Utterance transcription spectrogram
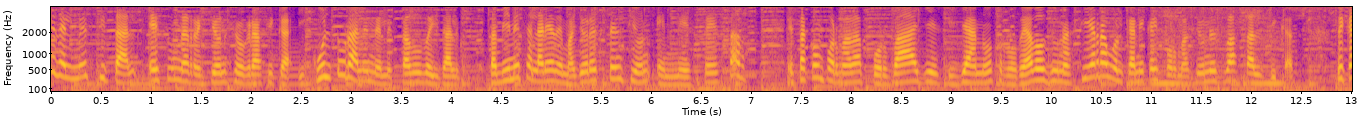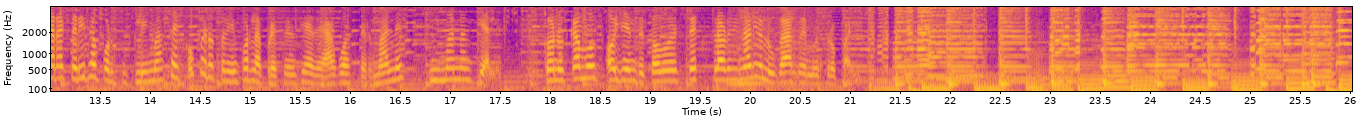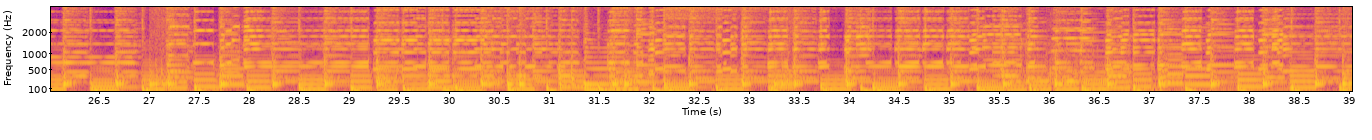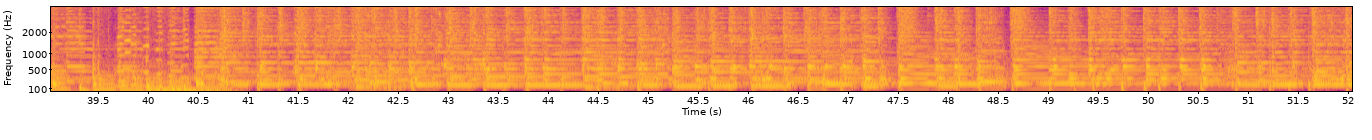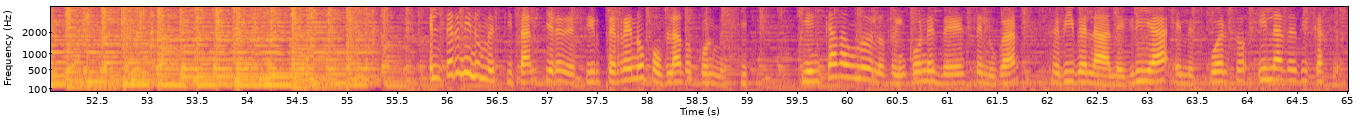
Valle del Mezquital es una región geográfica y cultural en el estado de Hidalgo. También es el área de mayor extensión en este estado. Está conformada por valles y llanos rodeados de una sierra volcánica y formaciones basálticas. Se caracteriza por su clima seco, pero también por la presencia de aguas termales y manantiales. Conozcamos hoy en de todo este extraordinario lugar de nuestro país. Quiere decir terreno poblado con mezquite. Y en cada uno de los rincones de este lugar se vive la alegría, el esfuerzo y la dedicación.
